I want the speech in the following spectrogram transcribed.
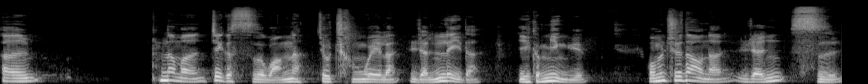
嗯，那么这个死亡呢，就成为了人类的一个命运。我们知道呢，人死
